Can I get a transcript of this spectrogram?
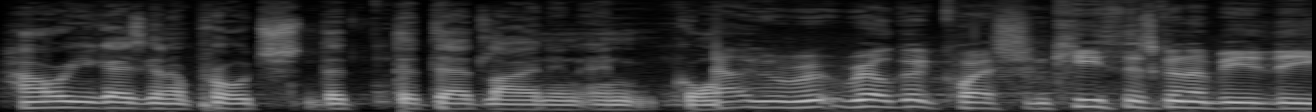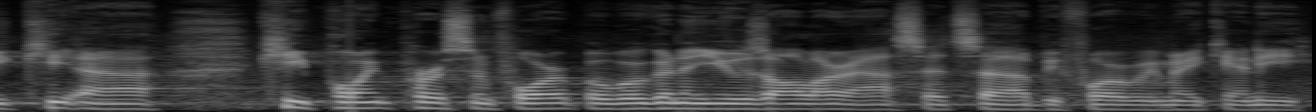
how are you guys going to approach the, the deadline and, and go? Re- real good question. Keith is going to be the key, uh, key point person for it, but we're going to use all our assets uh, before we make any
